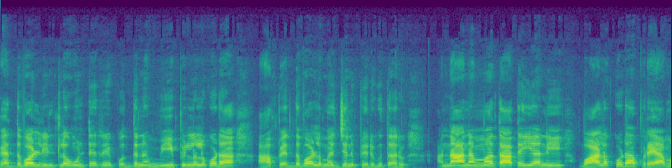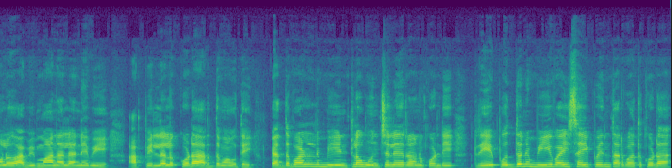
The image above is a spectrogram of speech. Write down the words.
పెద్దవాళ్ళు ఇంట్లో ఉంటే రేపొద్దున మీ పిల్లలు కూడా ఆ పెద్దవాళ్ళ మధ్యన పెరుగుతారు. నానమ్మ తాతయ్య అని వాళ్ళకు కూడా ఆ ప్రేమలు అభిమానాలు అనేవి ఆ పిల్లలకు కూడా అర్థమవుతాయి. పెద్దవాళ్ళని మీ ఇంట్లో ఉంచలేరు అనుకోండి రేపొద్దున మీ వయసు అయిపోయిన తర్వాత కూడా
